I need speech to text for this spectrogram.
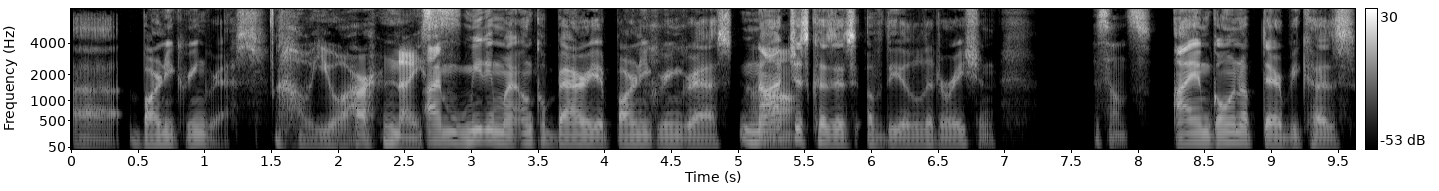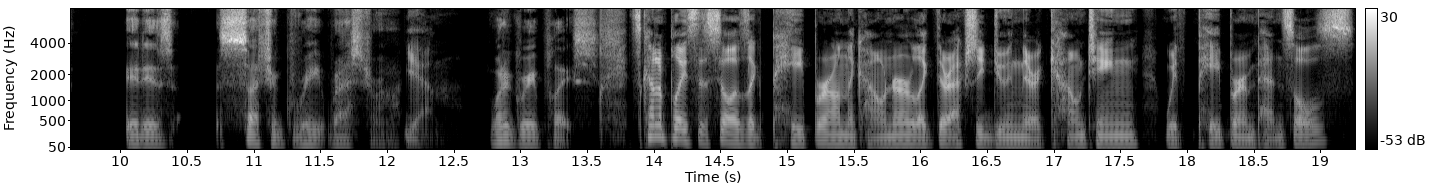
uh Barney Greengrass. oh, you are nice. I'm meeting my uncle Barry at Barney Greengrass, not Oh. just because it's of the alliteration. It sounds. I am going up there because it is such a great restaurant. Yeah. What a great place. It's kind of place that still has like paper on the counter. Like they're actually doing their accounting with paper and pencils,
